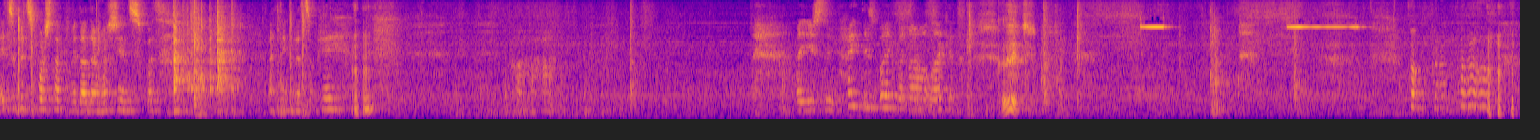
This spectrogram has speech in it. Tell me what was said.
it's a bit squashed up with other machines but I think that's okay Mm-hmm. I used to hate this bike but now I like it Good.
